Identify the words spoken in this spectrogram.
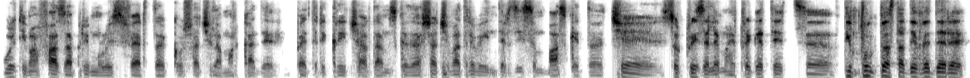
ultima fază a primului sfert, coșul acela marcat de Patrick Richard. Am zis că așa ceva trebuie interzis în basket. Ce surprize le mai pregăteți uh, din punctul ăsta de vedere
